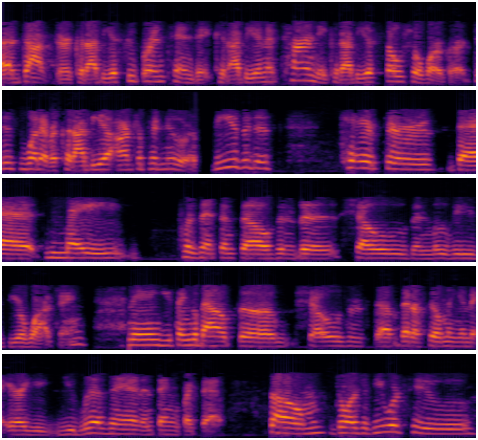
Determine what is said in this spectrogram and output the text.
a doctor? Could I be a superintendent? Could I be an attorney? Could I be a social worker? Just whatever. Could I be an entrepreneur? These are just characters that may present themselves in the shows and movies you're watching. And Then you think about the shows and stuff that are filming in the area you, you live in and things like that. So, um, George, if you were to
